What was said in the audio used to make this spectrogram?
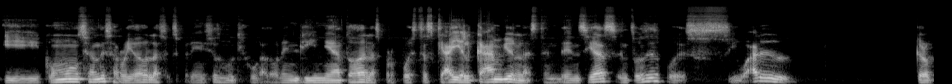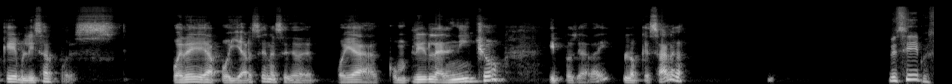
y cómo se han desarrollado las experiencias multijugador en línea, todas las propuestas que hay, el cambio en las tendencias. Entonces, pues igual creo que Blizzard pues puede apoyarse en ese de voy a cumplirle al nicho y pues ya de ahí lo que salga. Pues sí, pues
